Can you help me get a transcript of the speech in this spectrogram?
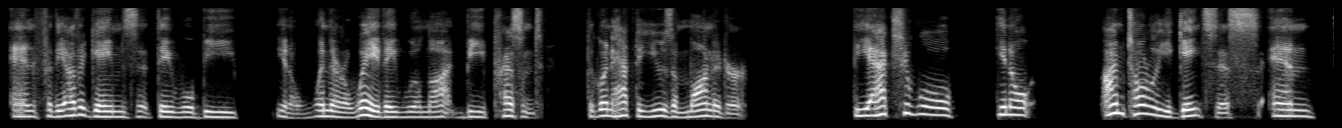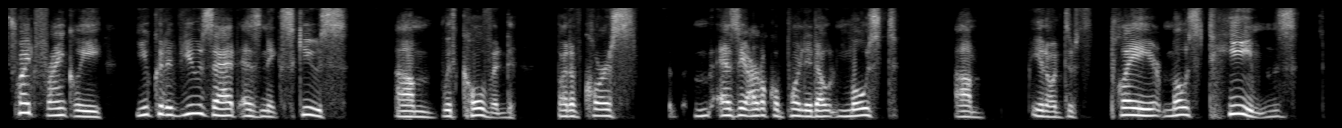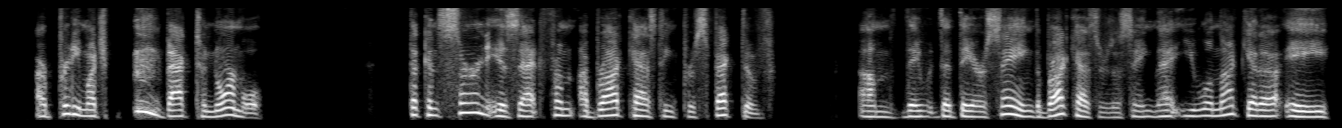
And for the other games that they will be, you know, when they're away, they will not be present. They're going to have to use a monitor. The actual, you know, I'm totally against this. And quite frankly, you could have used that as an excuse um, with COVID. But of course, as the article pointed out, most, um, you know, play most teams are pretty much back to normal. The concern is that from a broadcasting perspective, um, they that they are saying the broadcasters are saying that you will not get a a,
